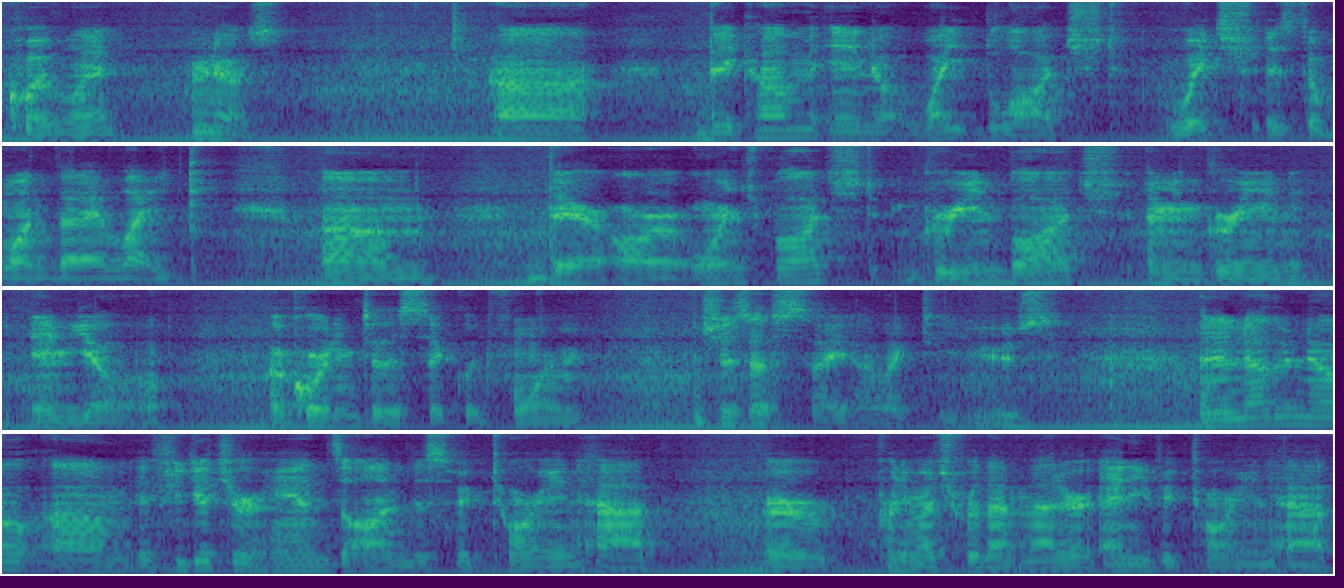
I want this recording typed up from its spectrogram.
equivalent. Who knows? Uh, they come in white blotched, which is the one that I like. Um, there are orange blotched, green blotched, I mean green, and yellow, according to the cichlid forum, which is a site I like to use. And another note, um, if you get your hands on this Victorian hap, or pretty much for that matter, any Victorian hap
